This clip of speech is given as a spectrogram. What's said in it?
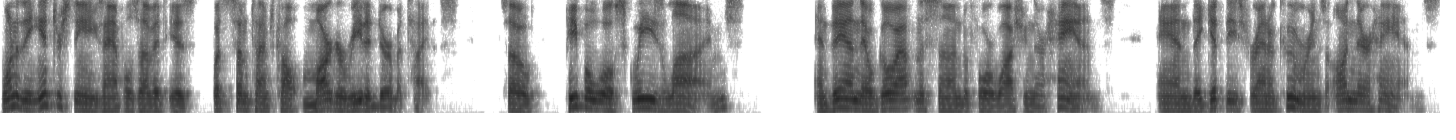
one of the interesting examples of it is what's sometimes called margarita dermatitis. So people will squeeze limes and then they'll go out in the sun before washing their hands. And they get these furanocoumarins on their hands.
